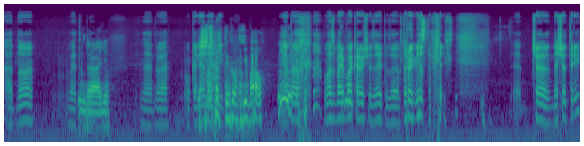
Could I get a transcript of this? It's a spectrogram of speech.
одно в этом. Драги. Да, два. У Коляна что ж один. ты его въебал? Я понял. У вас борьба, короче, за это, за второе место, блядь. Э, Чё, на счет три?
